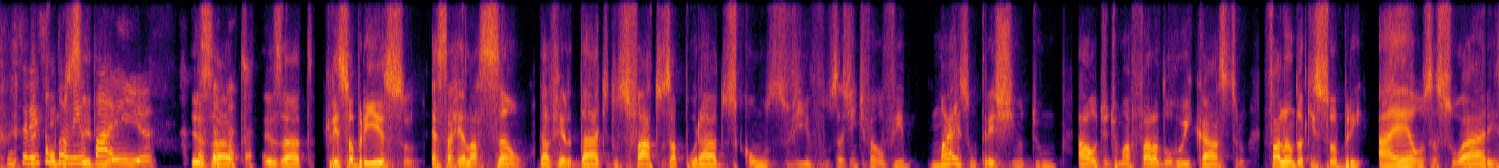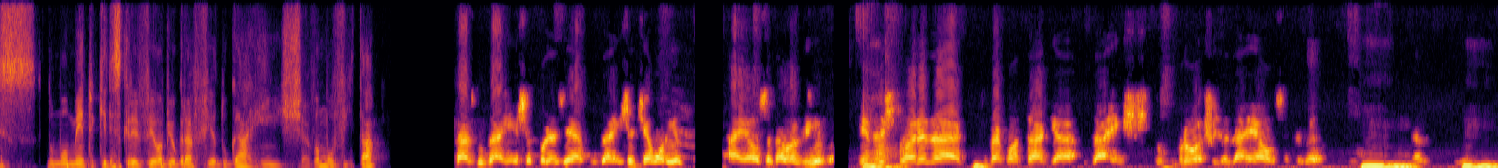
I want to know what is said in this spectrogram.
não sei nem se o Toninho faria. Exato, exato. Cris, sobre isso, essa relação da verdade, dos fatos apurados com os vivos, a gente vai ouvir mais um trechinho de um áudio de uma fala do Rui Castro, falando aqui sobre a Elza Soares, no momento em que ele escreveu a biografia do Garrincha. Vamos ouvir, tá? No caso do Garrincha, por exemplo, o Garrincha tinha morrido. A Elza estava viva. Tem a história da. vai contar que a Garrincha estuprou a filha da Elza, entendeu? Uhum. Uhum.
